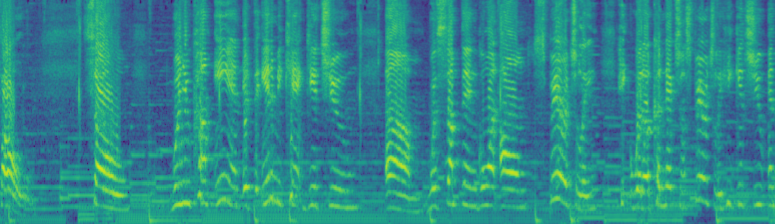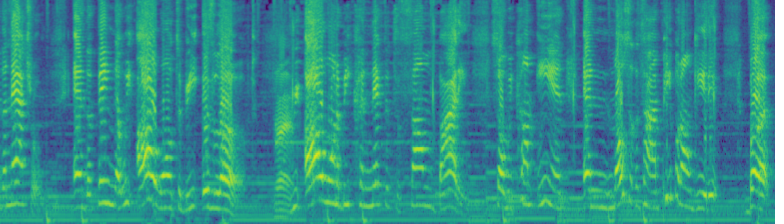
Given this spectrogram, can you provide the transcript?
soul. So when you come in, if the enemy can't get you um, with something going on spiritually, he, with a connection spiritually, he gets you in the natural. And the thing that we all want to be is loved. Right. We all want to be connected to somebody. So we come in, and most of the time, people don't get it. But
